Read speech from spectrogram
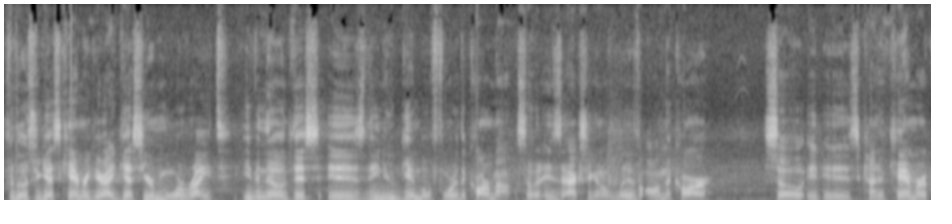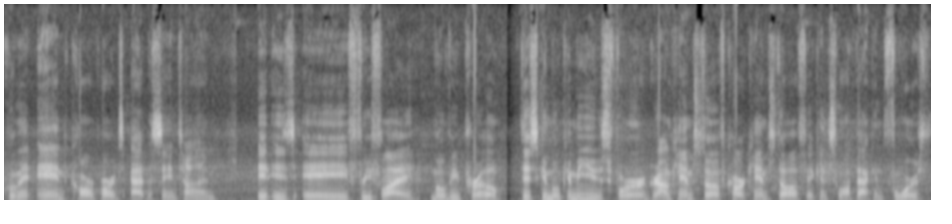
For those who guessed camera gear, I guess you're more right, even though this is the new gimbal for the car mount. So it is actually going to live on the car. So it is kind of camera equipment and car parts at the same time. It is a FreeFly Movi Pro. This gimbal can be used for ground cam stuff, car cam stuff. It can swap back and forth.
